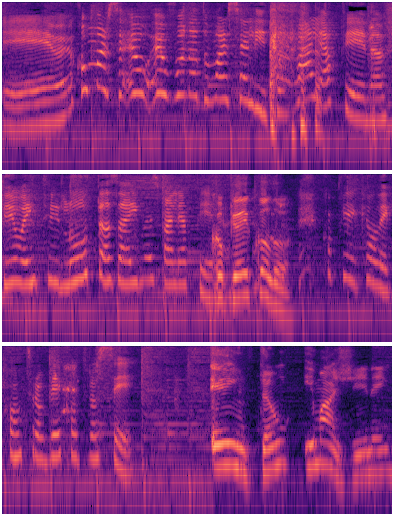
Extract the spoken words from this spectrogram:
É, eu, como Marce... eu, eu vou na do Marcelito, vale a pena, viu? Entre lutas aí, mas vale a pena. Copiou e colou. Copiei e colei, Ctrl V, Ctrl C. Então, imaginem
